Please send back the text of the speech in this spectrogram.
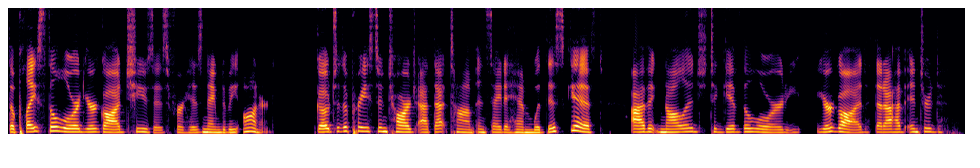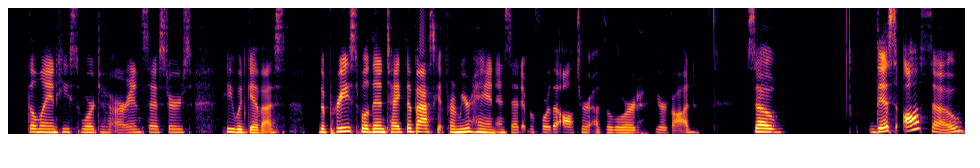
the place the Lord your God chooses for his name to be honored. Go to the priest in charge at that time and say to him, With this gift I have acknowledged to give the Lord your God that I have entered the land he swore to our ancestors he would give us. The priest will then take the basket from your hand and set it before the altar of the Lord your God. So, this also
